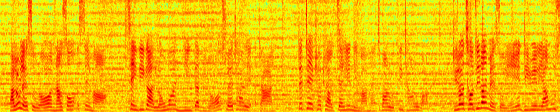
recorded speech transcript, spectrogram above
။ဘာလို့လဲဆိုတော့နောက်ဆုံးအဆင့်မှာချိန်ဒီကလုံးဝငြိမ်သက်ပြီးတော့ဆွဲထားတဲ့အတိုင်း တက်တက်ဖြောက်ဖြောက်ကြံရစ်နေမှမှန်ကျမတို့သိထားလို့ပါပဲ။ဒီတော့ခြုံကြည့်လိုက်မယ်ဆိုရင်ဒီရွေလျားမှုစ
